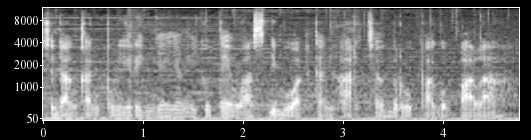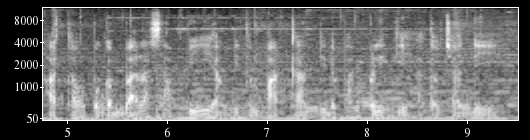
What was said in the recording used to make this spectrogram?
Sedangkan pengiringnya yang ikut tewas dibuatkan arca berupa gopala atau penggembala sapi yang ditempatkan di depan pelinggi atau candi.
